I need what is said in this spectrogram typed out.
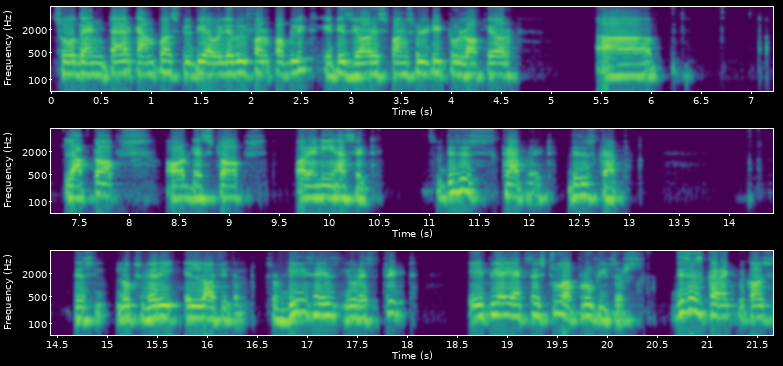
So the entire campus will be available for public. It is your responsibility to lock your uh, laptops or desktops or any asset. So this is crap, right? This is crap this looks very illogical. So D says you restrict API access to approved users. This is correct because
